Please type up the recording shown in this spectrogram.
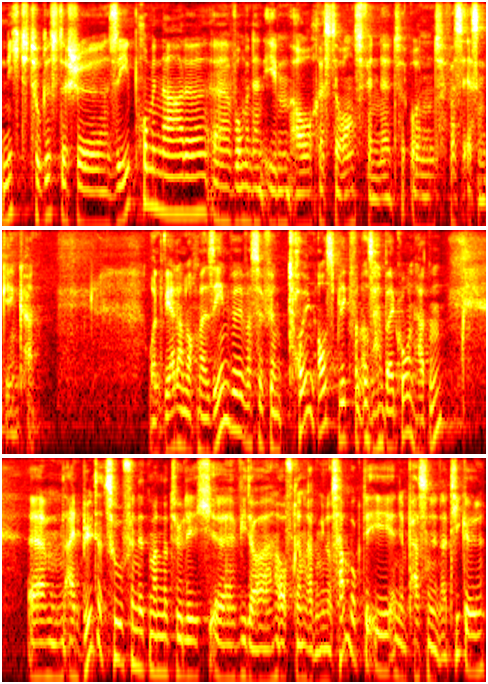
nicht touristische Seepromenade, äh, wo man dann eben auch Restaurants findet und was essen gehen kann. Und wer dann noch mal sehen will, was wir für einen tollen Ausblick von unserem Balkon hatten, Ähm, ein Bild dazu findet man natürlich äh, wieder auf rennrad-hamburg.de in dem passenden Artikel.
